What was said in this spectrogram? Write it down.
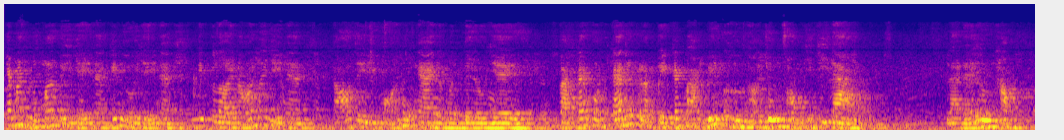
cái mắt của má bị vậy nè cái người vậy nè cái lời nói nó vậy nè. Đó thì mỗi một ngày là mình đều về. Và cái một cái rất là đặc biệt các bạn biết là Hương ở chung phòng với chị Đào là để Hương học.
